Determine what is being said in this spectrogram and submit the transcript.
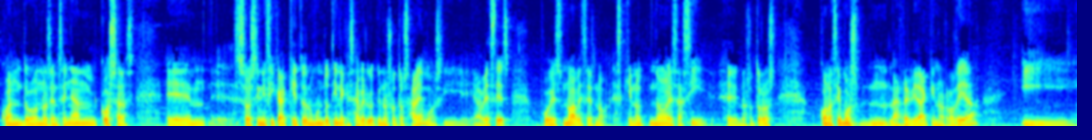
cuando nos enseñan cosas, eh, eso significa que todo el mundo tiene que saber lo que nosotros sabemos y a veces, pues no, a veces no, es que no, no es así. Eh, nosotros conocemos la realidad que nos rodea y,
